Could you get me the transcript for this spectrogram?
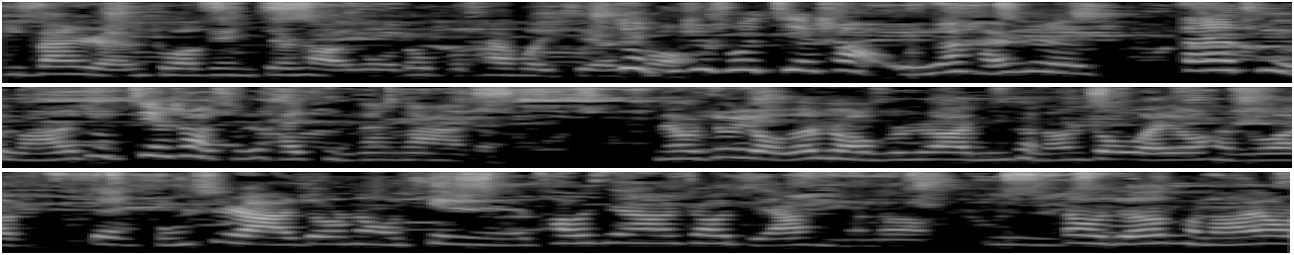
一般人说给你介绍一个，我都不太会接受。就不是说介绍，我觉得还是大家出去玩，就介绍其实还挺尴尬的。没有，就有的时候不是、你可能周围有很多嗯对同事啊，就是那种替你操心啊、着急啊什么的。嗯，但我觉得可能要是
